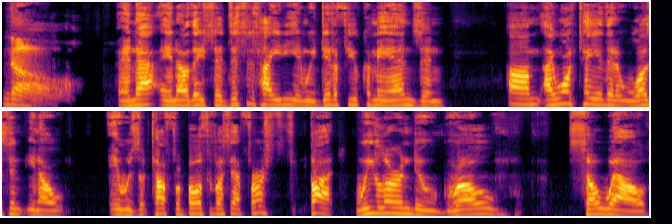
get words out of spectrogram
No. And that, you know, they said, this is Heidi. And we did a few commands. And um, I won't tell you that it wasn't, you know, it was tough for both of us at first, but we learned to grow so well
